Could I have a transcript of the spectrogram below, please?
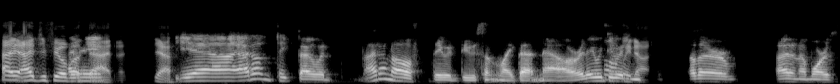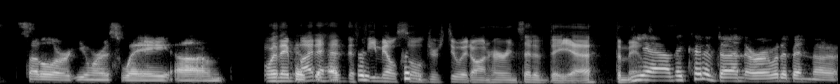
How how'd you feel about mean, that? Yeah. Yeah, I don't think that would. I don't know if they would do something like that now, or they would Probably do it in not. other, I don't know, more subtle or humorous way. Um, Or they might have had the pretty- female soldiers do it on her instead of the uh, the male. yeah, they could have done, or it would have been. Uh,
